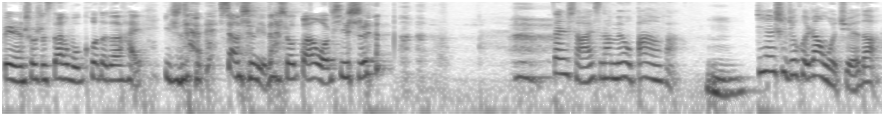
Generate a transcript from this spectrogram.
被人说是三无，郭德纲还一直在 相声里他说关我屁事。但是小 S 他没有办法，嗯，这件事就会让我觉得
